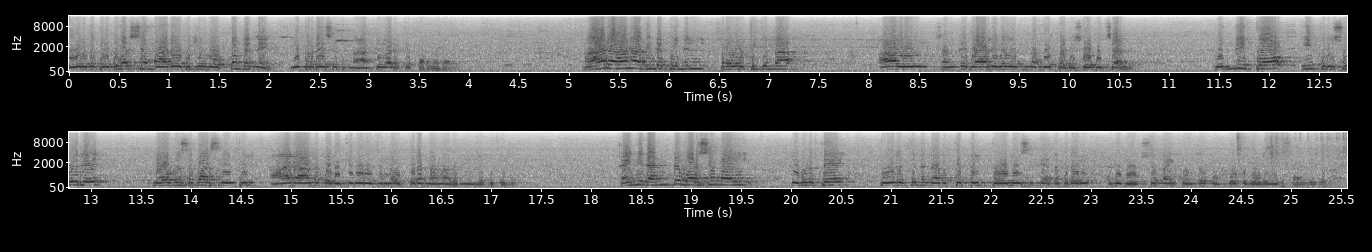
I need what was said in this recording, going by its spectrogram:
ഇവിടുത്തെ പ്രതിപക്ഷം ആരോപിക്കുന്നതൊപ്പം തന്നെ ഈ പ്രദേശത്തെ നാട്ടുകാരൊക്കെ പറഞ്ഞതാണ്. ആരാണ് അതിന്റെ പിന്നിൽ പ്രവർത്തിക്കുന്ന ആ ഒരു ശംഖജാലികൾ എന്ന് നമ്മൾ പരിശോധിച്ചാൽ ഇന്നിപ്പോ ഈ തൃശ്ശൂര് ലോക്സഭാ സീറ്റിൽ ആരാണ് ഭരിക്കുന്നത് എന്നുള്ള ഉത്തരമാണ് അതിൽ നിന്ന് ലഭിക്കുന്നത്. കഴിഞ്ഞ രണ്ട് വർഷമായി ഇവിടുത്തെ പൂരത്തിന്റെ നടത്തിപ്പിൽ പോലീസിന്റെ ഇടപെടൽ അത് രൂക്ഷമായി കൊണ്ട് മുമ്പോട്ട് പോകുന്ന ഒരു സാഹചര്യമാണ്.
